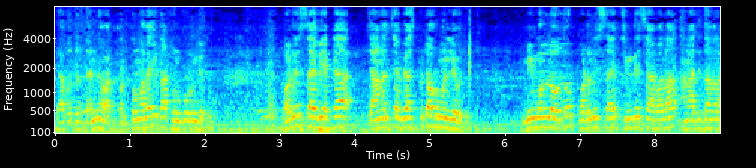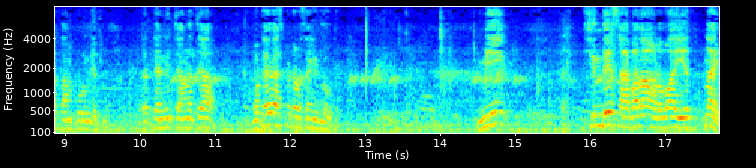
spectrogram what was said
त्याबद्दल धन्यवाद. पण तुम्हाला एक आठवण करून देतो. फडणवीस साहेब एका चॅनलच्या व्यासपीठावर म्हणले होते. मी म्हणलो होतो फडणवीस साहेब शिंदे साहेबाला आणि अजितदादाला काम करून देत नाही. तर त्यांनी चॅनलच्या मोठ्या व्यासपीठावर सांगितलं होतं. मी शिंदे साहेबाला अडवा येत नाही.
